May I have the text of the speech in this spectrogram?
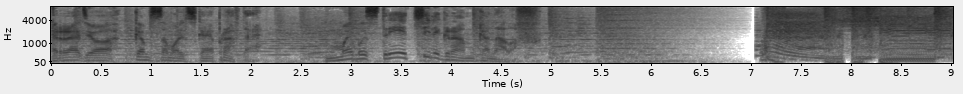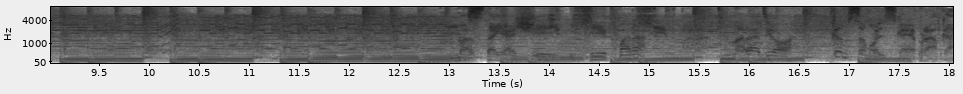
Радио «Комсомольская правда». Мы быстрее телеграм-каналов. Настоящий хит-парад. Хит На радио «Комсомольская правда».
